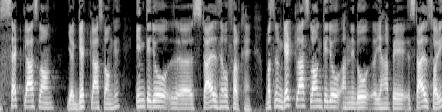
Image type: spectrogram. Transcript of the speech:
سیٹ کلاس لانگ یا گیٹ کلاس لانگ ہے ان کے جو سٹائلز ہیں وہ فرق ہیں۔ مثلا گیٹ کلاس لانگ کے جو ہم نے دو یہاں پہ style sorry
